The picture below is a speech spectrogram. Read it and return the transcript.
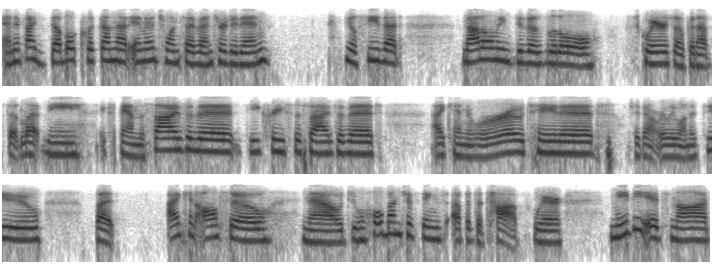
And if I double click on that image once I've entered it in, you'll see that not only do those little squares open up that let me expand the size of it, decrease the size of it, I can rotate it, which I don't really want to do. But I can also now do a whole bunch of things up at the top where maybe it's not,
